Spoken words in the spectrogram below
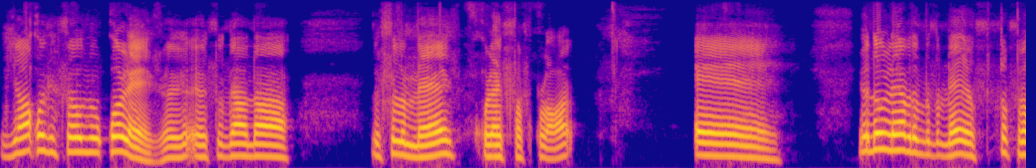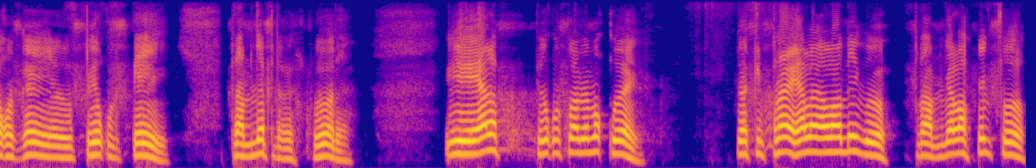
Já aconteceu no colégio. Eu, eu estudava no ensino médio, colégio particular. É... Eu não lembro muito bem, eu estou perguntei, eu perguntei para minha professora e ela perguntou a mesma coisa. Só que para ela, ela negou. Para mim, ela aceitou.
